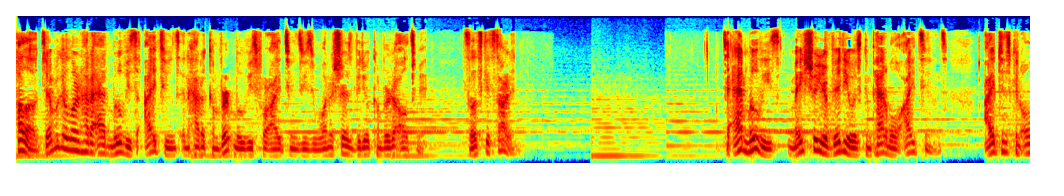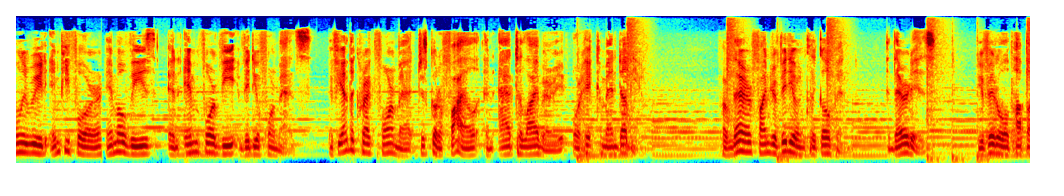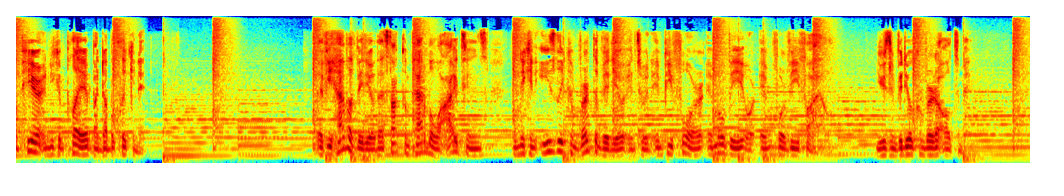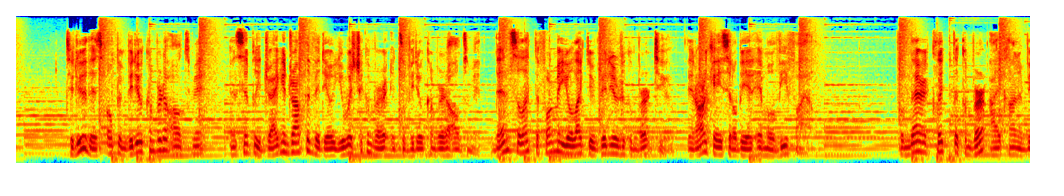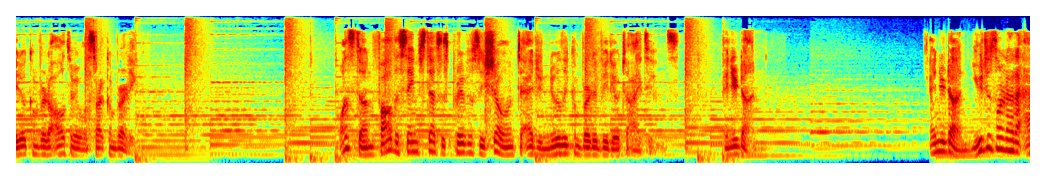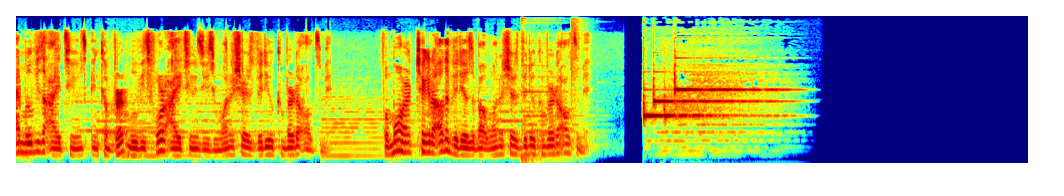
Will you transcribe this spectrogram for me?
Hello, today we're going to learn how to add movies to iTunes and how to convert movies for iTunes using Wondershare's Video Converter Ultimate. So let's get started. To add movies, make sure your video is compatible with iTunes. iTunes can only read MP4, MOVs, and M4V video formats. If you have the correct format, just go to File and Add to Library or hit Command W. From there, find your video and click Open. And there it is. Your video will pop up here and you can play it by double clicking it. If you have a video that's not compatible with iTunes, then you can easily convert the video into an MP4, MOV, or M4V file using Video Converter Ultimate. To do this, open Video Converter Ultimate and simply drag and drop the video you wish to convert into Video Converter Ultimate. Then select the format you'll like your video to convert to. In our case, it'll be an MOV file. From there, click the convert icon and Video Converter Ultimate will start converting. Once done, follow the same steps as previously shown to add your newly converted video to iTunes. And you're done. And you're done. You just learned how to add movies to iTunes and convert movies for iTunes using Wondershare's Video Converter Ultimate. For more, check out other videos about Wondershare's Video Converter Ultimate.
